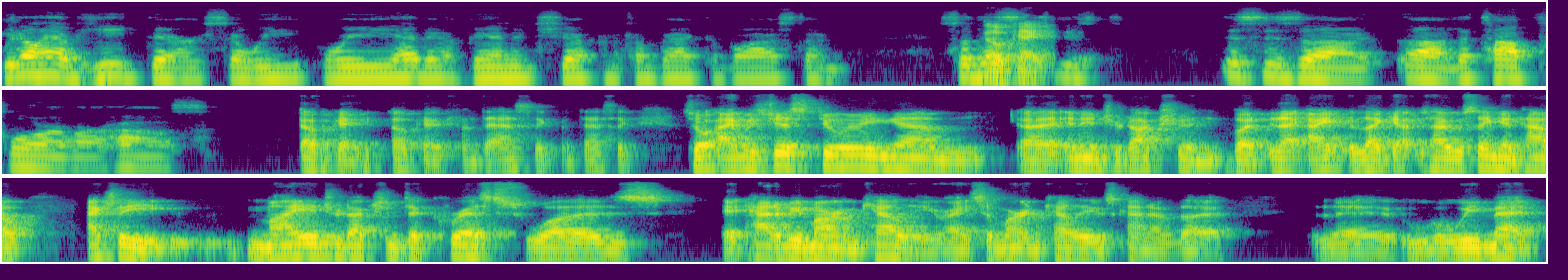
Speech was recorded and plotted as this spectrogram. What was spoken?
we don't have heat there, so we we had to abandon ship and come back to Boston. So this okay. is just, this is uh, uh, the top floor of our house. Okay. Okay. Fantastic. Fantastic. So I was just doing um, uh, an introduction, but I like I was thinking how actually my introduction to Chris was it had to be Martin Kelly, right? So Martin Kelly was kind of the the we met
